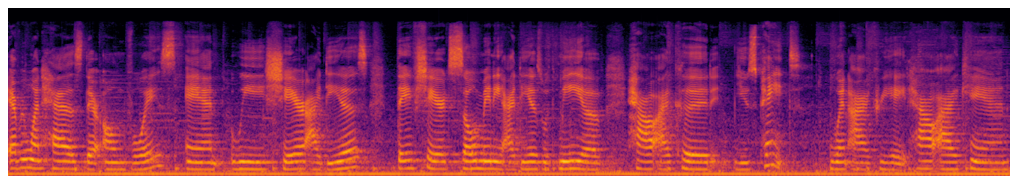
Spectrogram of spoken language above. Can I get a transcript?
everyone has their own voice and we share ideas. They've shared so many ideas with me of how I could use paint when I create, how I can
